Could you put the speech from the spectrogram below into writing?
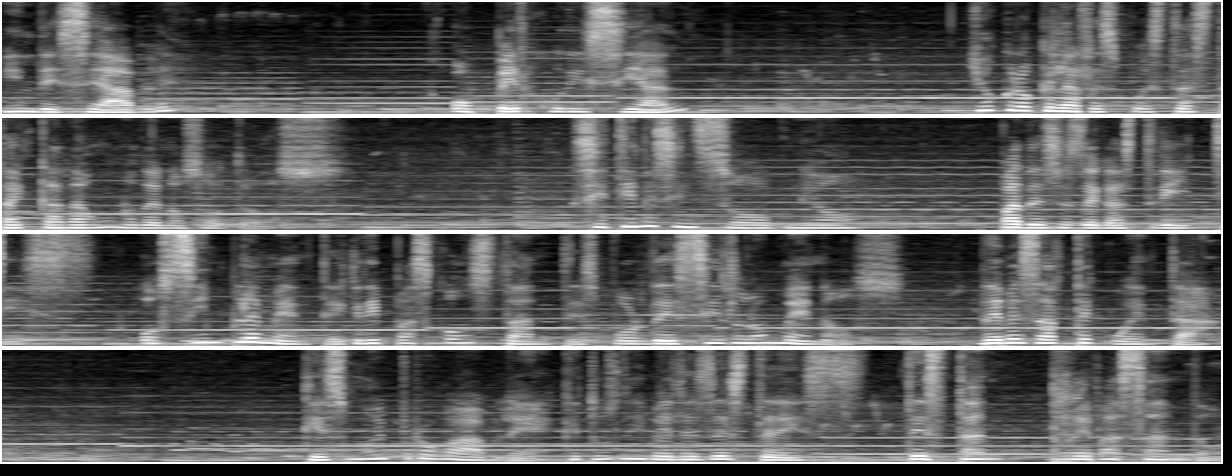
indeseable o perjudicial, yo creo que la respuesta está en cada uno de nosotros. Si tienes insomnio, padeces de gastritis o simplemente gripas constantes, por decirlo menos, debes darte cuenta que es muy probable que tus niveles de estrés te están rebasando.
